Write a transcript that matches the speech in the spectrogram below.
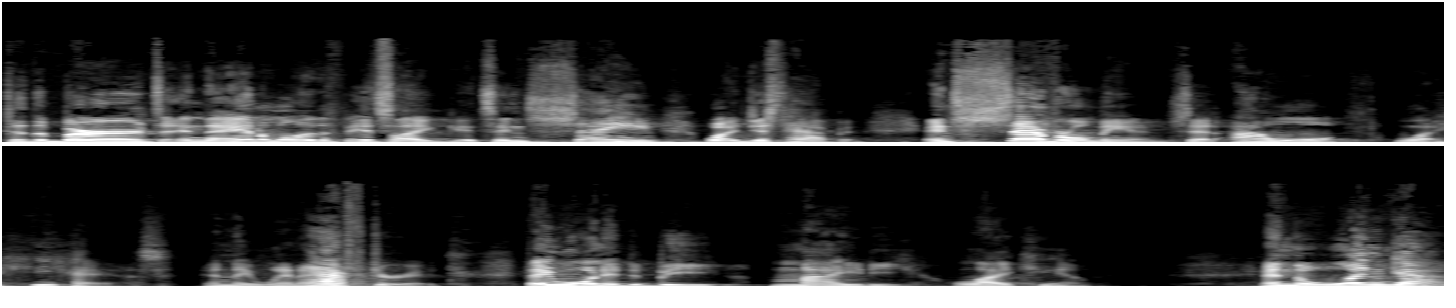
to the birds and the animal it's like, it's insane what just happened. And several men said, I want what he has. And they went after it. They wanted to be mighty like him. And the one guy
